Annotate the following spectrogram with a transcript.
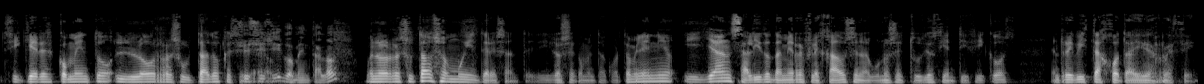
si quieres comento los resultados que se Sí, sí, sí, coméntalos. Bueno, los resultados son muy interesantes y los he comentado cuarto milenio y ya han salido también reflejados en algunos estudios científicos en revistas JRC,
